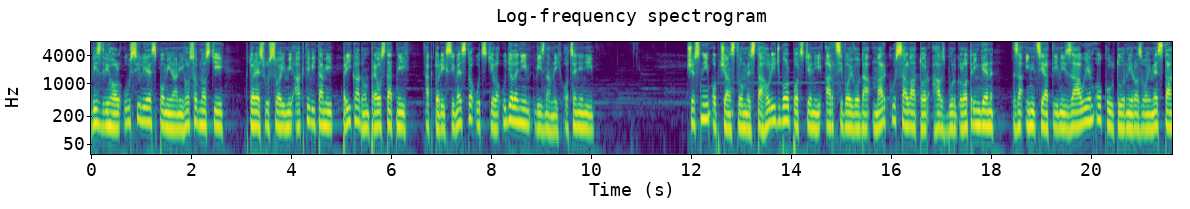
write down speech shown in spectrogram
vyzdvihol úsilie spomínaných osobností, ktoré sú svojimi aktivitami príkladom pre ostatných a ktorých si mesto uctilo udelením významných ocenení. Čestným občianstvom mesta Holíč bol poctený arcivojvoda Markus Salvator Habsburg Lothringen za iniciatívny záujem o kultúrny rozvoj mesta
